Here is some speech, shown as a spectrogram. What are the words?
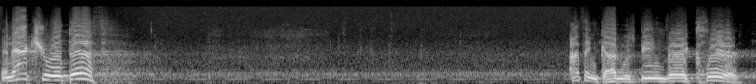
and actual death. I think God was being very clear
